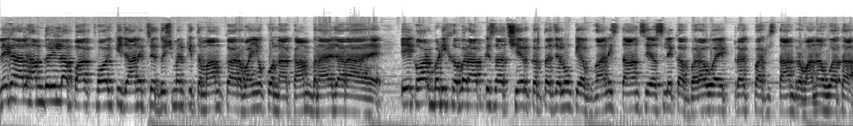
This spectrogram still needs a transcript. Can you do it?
लेकिन अल्हम्दुलिल्लाह पाक फौज की जानब से दुश्मन की तमाम कार्रवाइयों को नाकाम बनाया जा रहा है। एक और बड़ी खबर आपके साथ शेयर करता चलूँ कि अफ़गानिस्तान से असले का भरा हुआ एक ट्रक पाकिस्तान रवाना हुआ था।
